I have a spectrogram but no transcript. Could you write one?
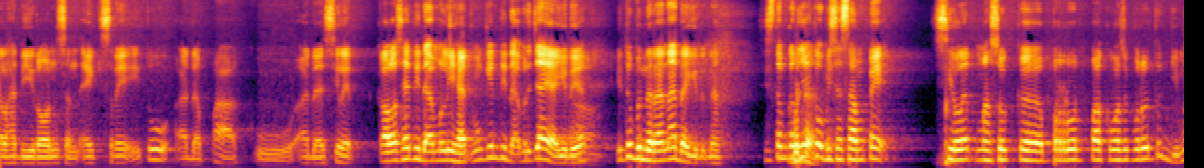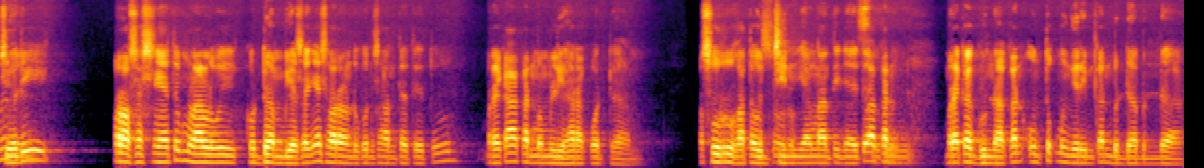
setelah di ronsen X-ray itu ada paku, ada silet. Kalau saya tidak melihat, mungkin tidak percaya gitu ya. Ah. Itu beneran ada gitu. Nah, sistem kerja Benar. kok bisa sampai silet masuk ke perut, paku masuk perut itu gimana? Jadi prosesnya itu melalui kodam. Biasanya seorang dukun santet itu mereka akan memelihara kodam. Pesuruh atau jin Pesuruh. yang nantinya itu akan mereka gunakan untuk mengirimkan benda-benda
